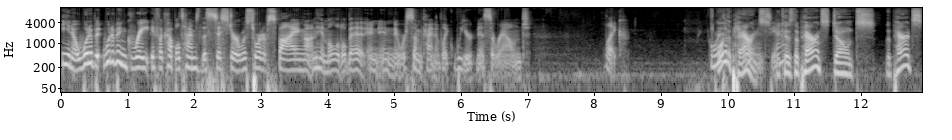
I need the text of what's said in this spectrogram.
you know, would have been would have been great if a couple times the sister was sort of spying on him a little bit, and and there was some kind of like weirdness around, like, or, the, parents, yeah. because the parents don't the parents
